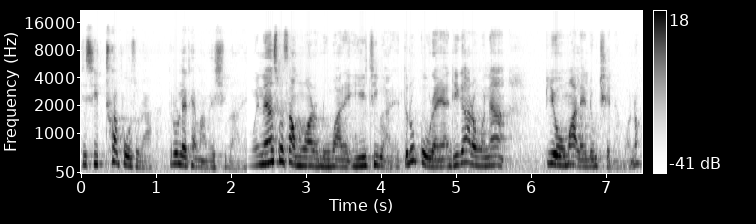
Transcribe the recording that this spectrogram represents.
ပစ္စည်းထွက်ဖို့ဆိုတာသူတို့လက်ထက်မှာပဲရှိပါတယ်ဝန်ထမ်းဆွတ်ဆောင်မှုကတော့လိုပါတယ်အရေးကြီးပါတယ်သူတို့ကိုယ်တိုင်ကအဓိကတော့ဝန်ထမ်းပျော်မှလည်းလုပ်ချင်တာပေါ့နော်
